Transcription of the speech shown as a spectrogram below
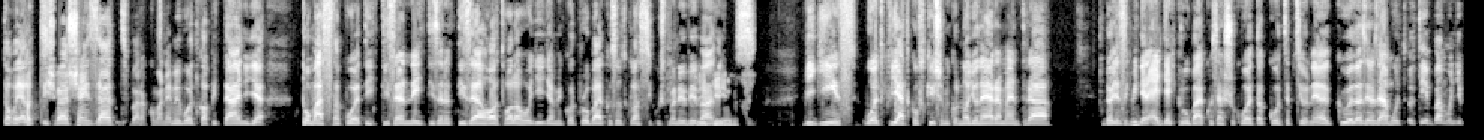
tavaly előtt hát... is versenyzett, bár akkor már nem ő volt kapitány, ugye Tomásnak volt így 14, 15, 16 valahogy így, amikor próbálkozott klasszikus menővé válni. Wiggins. Wiggins, volt Kwiatkowski is, amikor nagyon erre ment rá, de hogy ezek minden egy-egy próbálkozások voltak koncepció nélkül, de azért az elmúlt öt évben mondjuk,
